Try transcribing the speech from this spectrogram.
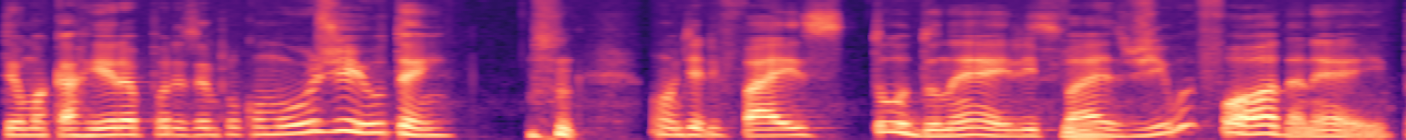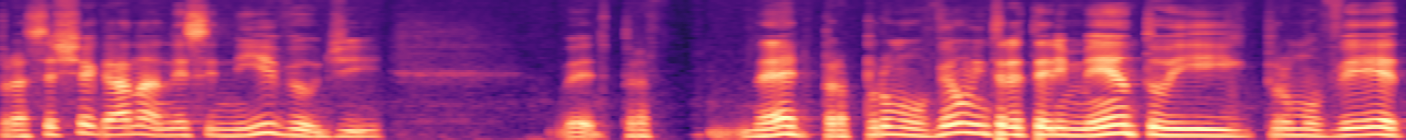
ter uma carreira, por exemplo, como o Gil tem onde ele faz tudo, né? Ele Sim. faz Gil é foda, né? E para você chegar na- nesse nível de para né, para promover um entretenimento e promover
